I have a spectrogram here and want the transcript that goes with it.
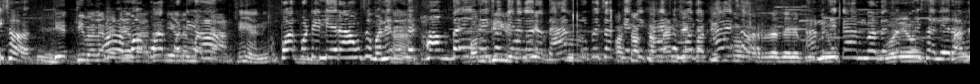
रहेछ त्यति बेला म त म पर्पट्टि लिएर आउँछु भनेर ठग्दै रहेछ त्यहाँ गएर धान रोपेछ खेती खाएछ मजा कति खाएछ। हामी चाहिँ काम गर्दैछ पैसा लिएर आउँछ।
